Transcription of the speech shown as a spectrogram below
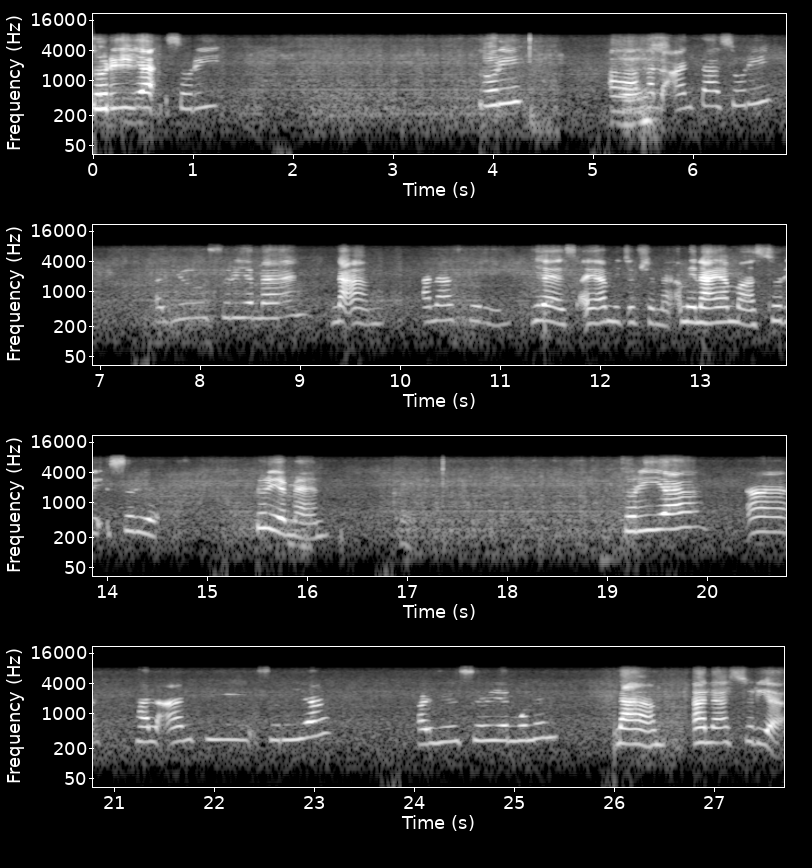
Suriya, Suri, Suri, uh, yes. هل Are you Suriya man? Naam. Anna Suri. Yes, I am Egyptian. I mean, I am a Suri, Suri, man. Suria, uh, hal anti Suria? Are you Syrian woman? Nah, Anna Suria.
